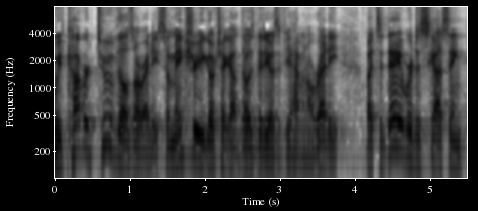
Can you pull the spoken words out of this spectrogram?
We've covered two of those already, so make sure you go check out those videos if you haven't already. But today we're discussing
